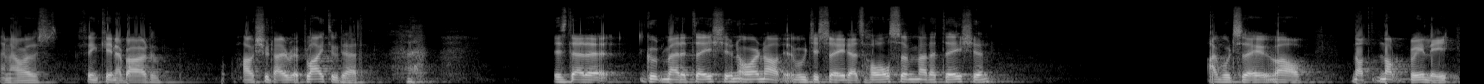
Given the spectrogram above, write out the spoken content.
and I was thinking about how should I reply to that. Is that a good meditation or not? Would you say that's wholesome meditation? I would say, well, not not really.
